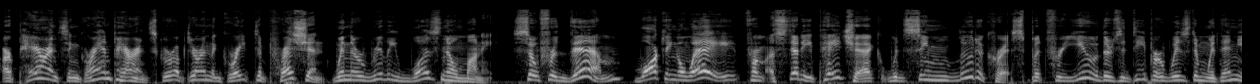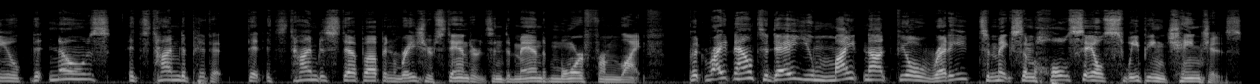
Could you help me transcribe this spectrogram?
Our parents and grandparents grew up during the Great Depression when there really was no money. So for them, walking away from a steady paycheck would seem ludicrous. But for you, there's a deeper wisdom within you that knows it's time to pivot, that it's time to step up and raise your standards and demand more from life. But right now, today, you might not feel ready to make some wholesale sweeping changes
